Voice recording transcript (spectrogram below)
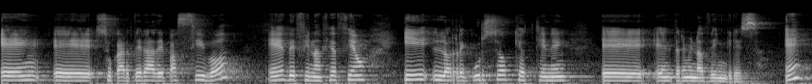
en su cartera de pasivos ¿eh? de financiación y los recursos que obtienen eh, en términos de ingreso. ¿eh?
